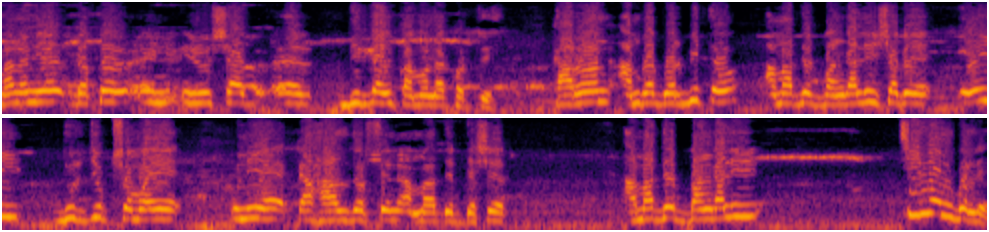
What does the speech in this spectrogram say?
মাননীয় ডক্টর ইউনুস সাহেব দীর্ঘায়ু কামনা করতে কারণ আমরা গর্বিত আমাদের বাঙালি হিসাবে এই দুর্যোগ সময়ে উনি একটা হাল ধরছেন আমাদের দেশের। আমাদের বাঙালি ছিলেন বলে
